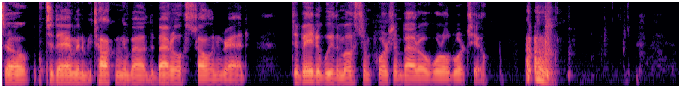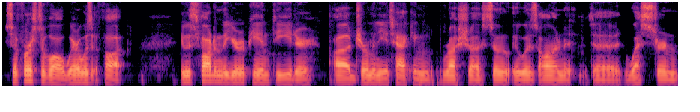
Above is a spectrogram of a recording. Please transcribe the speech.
So, today I'm going to be talking about the Battle of Stalingrad, debatably the most important battle of World War II. so, first of all, where was it fought? It was fought in the European theater, uh, Germany attacking Russia, so it was on the western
